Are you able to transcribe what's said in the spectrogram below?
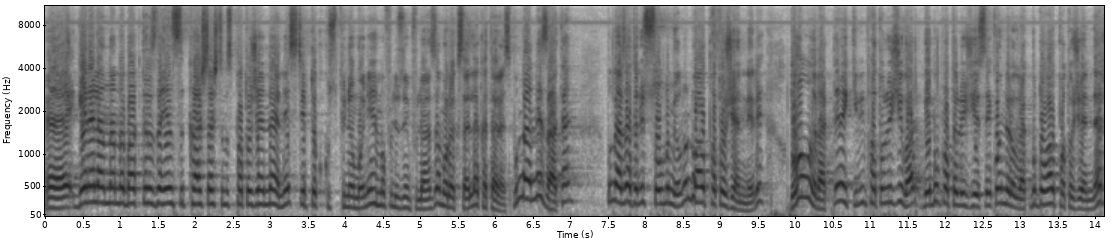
Ee, genel anlamda baktığınızda en sık karşılaştığımız patojenler ne? Streptococcus pneumoniae, Haemophilus influenza, Moraxella catarrhalis. Bunlar ne zaten? Bunlar zaten üst solunum yolunun doğal patojenleri. Doğal olarak demek ki bir patoloji var ve bu patolojiye sekonder olarak bu doğal patojenler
